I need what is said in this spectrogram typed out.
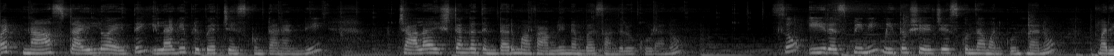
బట్ నా స్టైల్లో అయితే ఇలాగే ప్రిపేర్ చేసుకుంటానండి. చాలా ఇష్టంగా తింటారు మా ఫ్యామిలీ మెంబర్స్ అందరూ కూడాను. సో ఈ రెసిపీని మీతో షేర్ చేసుకుందాం అనుకుంటున్నాను. మరి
